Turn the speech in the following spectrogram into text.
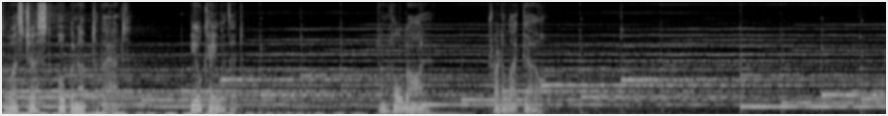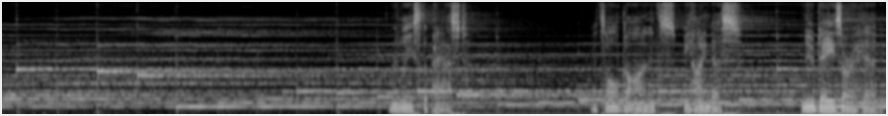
So let's just open up to that. Be okay with it. Don't hold on. Try to let go. Release the past. It's all gone, it's behind us. New days are ahead.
